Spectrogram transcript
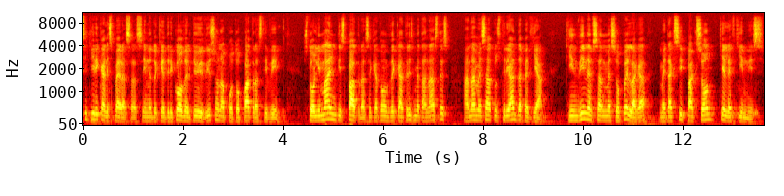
και κύριοι, καλησπέρα σας. Είναι το κεντρικό δελτίο ειδήσεων από το Πάτρας TV. Στο λιμάνι της Πάτρας, 113 μετανάστες, ανάμεσά τους 30 παιδιά, κινδύνευσαν μεσοπέλαγα μεταξύ Παξών και Λευκήμης.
